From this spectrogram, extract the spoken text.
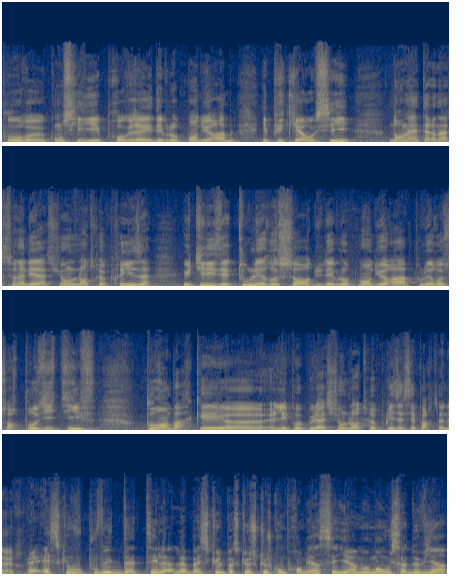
pour euh, concilier progrès et développement durable, et puis qu'il y a aussi, dans l'internationalisation de l'entreprise, utiliser tous les ressorts du développement durable, tous les mmh. ressorts positifs pour embarquer euh, les populations de l'entreprise et ses partenaires. Eh, est-ce que vous pouvez dater la, bascule? Parce que ce que je comprends bien, c'est qu'il y a un moment où ça devient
